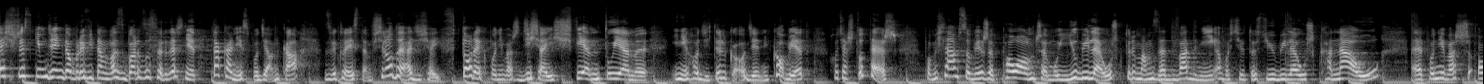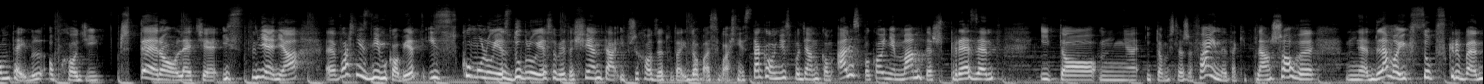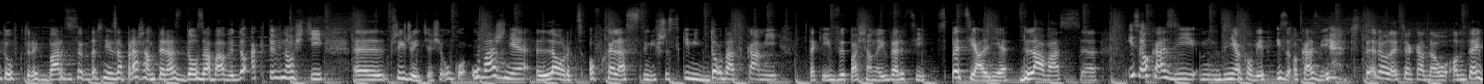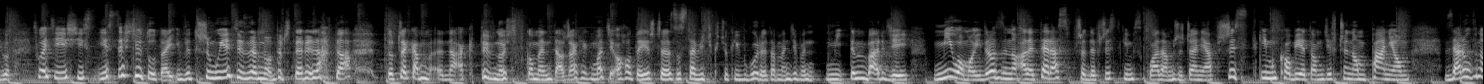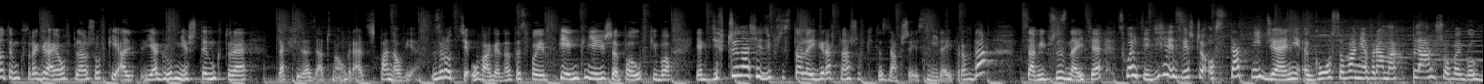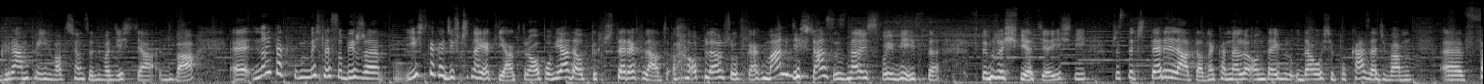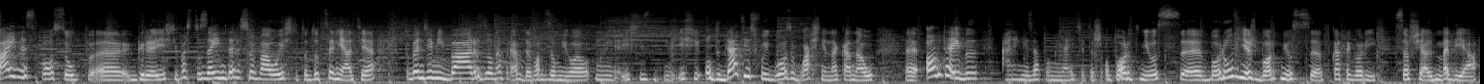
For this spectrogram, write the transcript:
Cześć wszystkim, dzień dobry, witam Was bardzo serdecznie. Taka niespodzianka. Zwykle jestem w środę, a dzisiaj wtorek, ponieważ dzisiaj świętujemy i nie chodzi tylko o Dzień Kobiet, chociaż to też. Pomyślałam sobie, że połączę mój jubileusz, który mam za dwa dni, a właściwie to jest jubileusz kanału, e, ponieważ On Table obchodzi czterolecie istnienia e, właśnie z Dniem Kobiet i skumuluję, zdubluję sobie te święta i przychodzę tutaj do Was właśnie z taką niespodzianką, ale spokojnie, mam też prezent i to, mm, i to myślę, że fajny, taki planszowy mm, dla moich subskrybentów, których bardzo serdecznie zapraszam teraz do zabawy, do aktywności. E, Przyjrzyjcie się uważnie. Lords of Hellas z tymi wszystkimi dodatkami w takiej wypasionej wersji specjalnie dla Was e, i z okazji Dnia Kobiet i z okazji czterolecia kanału On Table. Słuchajcie, jeśli jesteście tutaj i wytrzymujecie ze mną te 4 lata, to czekam na aktywność w komentarzach. Jak macie ochotę jeszcze zostawić kciuki w górę, to będzie mi tym bardziej miło, moi drodzy. No ale teraz przede wszystkim składam życzenia wszystkim kobietom, dziewczynom, paniom, zarówno tym, które grają w planszówki, jak również tym, które za chwilę zaczną grać. Panowie, zwróćcie uwagę na te swoje piękniejsze połówki, bo jak dziewczyna siedzi przy stole i gra w planszówki, to zawsze jest milej, prawda? Sami przyznajcie. Słuchajcie, dzisiaj jest jeszcze ostatni dzień głosowania w ramach planszowego Grand Prix 2022. E, No i tak myślę sobie, że jeśli taka dziewczyna jak ja, która opowiada od tych czterech lat o planszówkach, ma gdzieś szansę znaleźć swoje miejsce tymże świecie, jeśli przez te 4 lata na kanale On Table udało się pokazać Wam e, w fajny sposób e, gry, jeśli Was to zainteresowało, jeśli to doceniacie, to będzie mi bardzo, naprawdę bardzo miło, mm, jeśli, jeśli oddacie swój głos właśnie na kanał e, On Table, ale nie zapominajcie też o Board News, e, bo również Board News e, w kategorii social media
